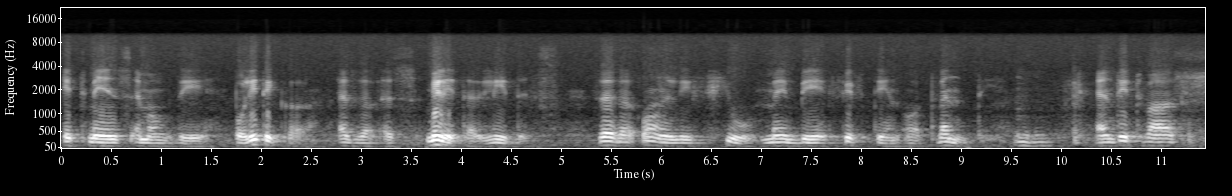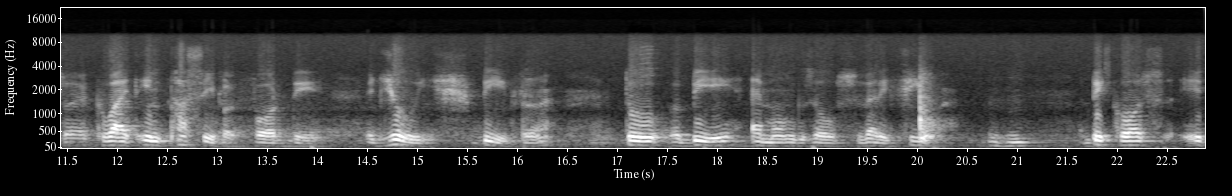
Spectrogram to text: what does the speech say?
it means among the political as well as military leaders. There were only few, maybe 15 or 20 and it was uh, quite impossible for the Jewish people to be among those very few. Because it,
